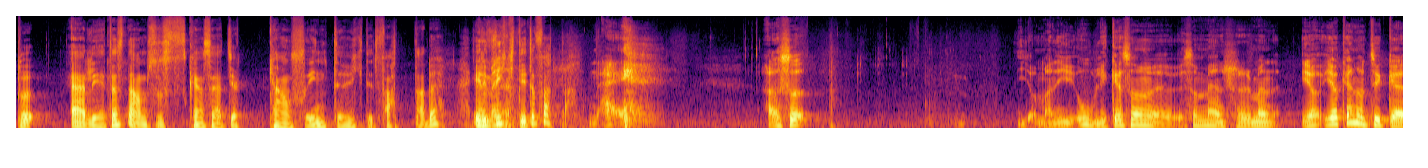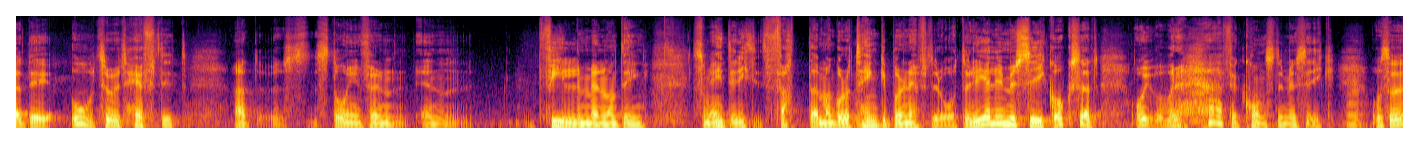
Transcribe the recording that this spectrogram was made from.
på ärlighetens namn så kan jag säga att jag kanske inte riktigt fattade. Är Nej, det men, viktigt att fatta? Nej. Alltså, Ja, man är ju olika som, som människor, men jag, jag kan nog tycka att det är otroligt häftigt att stå inför en, en film eller någonting som jag inte riktigt fattar. Man går och tänker på den efteråt. Och det gäller ju musik också. Att, Oj, vad var det här för konstig musik? Mm. Och så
